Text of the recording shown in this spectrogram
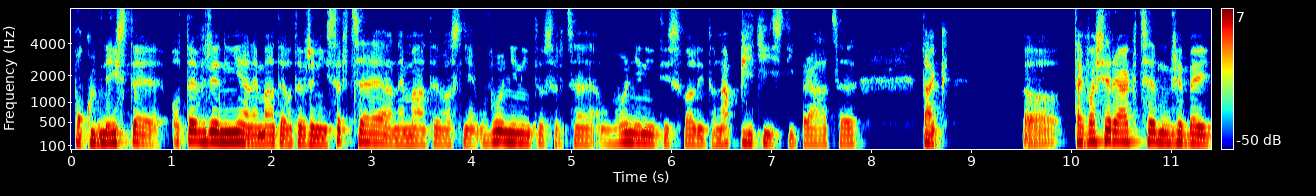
pokud nejste otevřený a nemáte otevřený srdce a nemáte vlastně uvolněný to srdce a uvolněný ty svaly, to napětí z té práce, tak, uh, tak vaše reakce může být,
